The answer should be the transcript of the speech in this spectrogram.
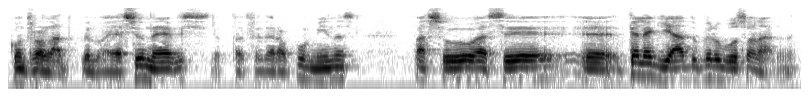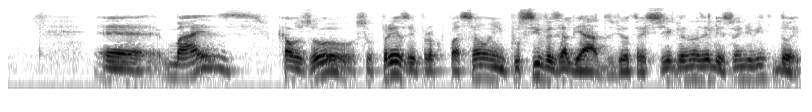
controlado pelo Aécio Neves, deputado federal por Minas, passou a ser é, teleguiado pelo Bolsonaro. Né? É, mas causou surpresa e preocupação em possíveis aliados de outras siglas nas eleições de 22.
